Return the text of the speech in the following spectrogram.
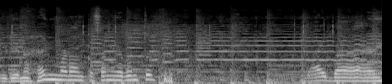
ವಿಡಿಯೋನ ಹೆಂಗೆ ಮಾಡೋ ಅಂಥ ಸಮಯ ಬಂತು. ಬಾಯ್ ಬಾಯ್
